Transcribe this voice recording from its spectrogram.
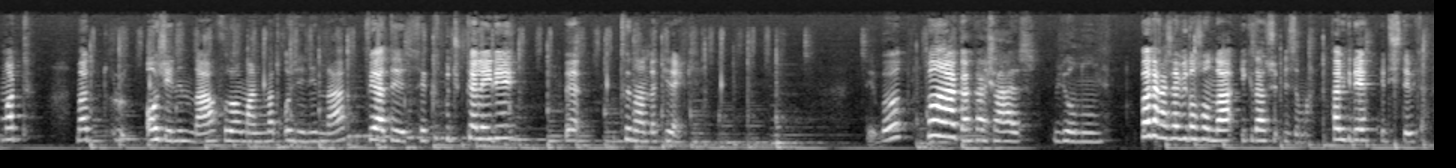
mat mat ojenin de Florman mat ojenin de fiyatı 8,5 TL'ydi ve tırnağındaki renk. Bu. Son olarak arkadaşlar videonun arada arkadaşlar video sonunda iki tane sürprizim var. Tabii ki de yetiştirebileceğim.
